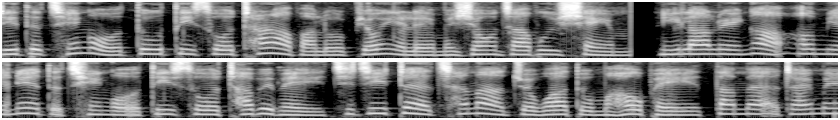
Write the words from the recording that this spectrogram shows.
ဒီတချင်းကိုသူတီဆိုထားတာပါလို့ပြောရင်လည်းမယုံကြဘူးရှင်နီလာလွင်ကအောင်မြင်တဲ့တချင်းကိုတီဆိုထားပေမဲ့ကြီးကြီးတက်ချမ်းသာကြွယ်ဝသူမဟုတ်ဘဲတာမန်အတိုင်းပဲ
